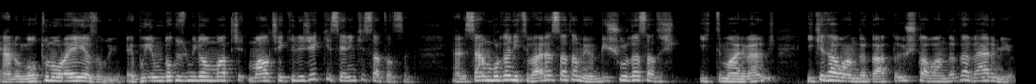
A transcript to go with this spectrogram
Yani lotun oraya yazılıyor. E bu 29 milyon mal, çekilecek ki seninki satılsın. Yani sen buradan itibaren satamıyorsun. Bir şurada satış ihtimali vermiş. İki tabandır da hatta üç tabandır da vermiyor.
